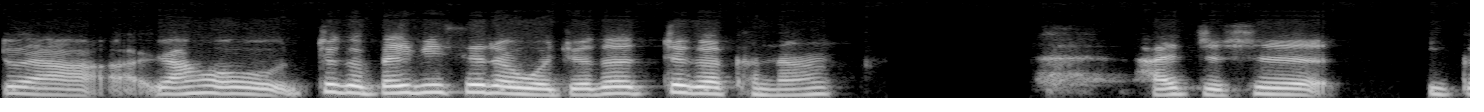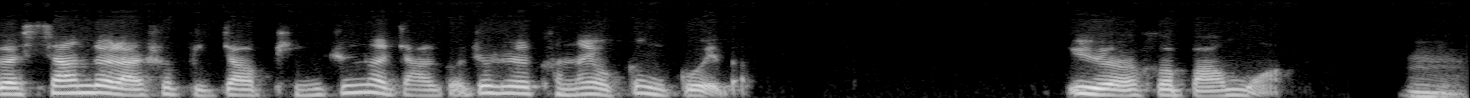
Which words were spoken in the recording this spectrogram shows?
对啊，然后这个 babysitter，我觉得这个可能还只是一个相对来说比较平均的价格，就是可能有更贵的育儿和保姆。嗯，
